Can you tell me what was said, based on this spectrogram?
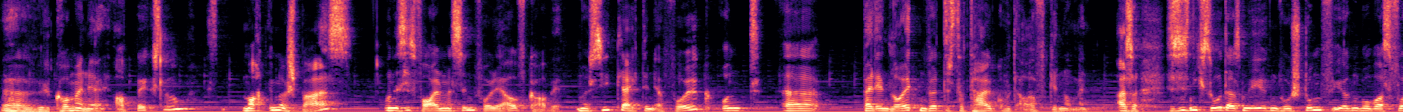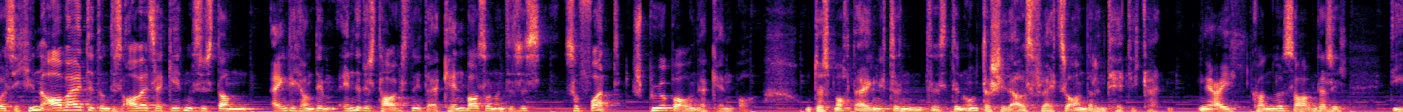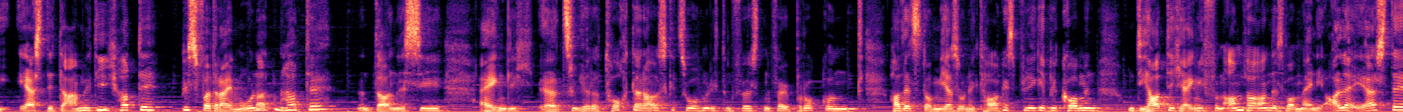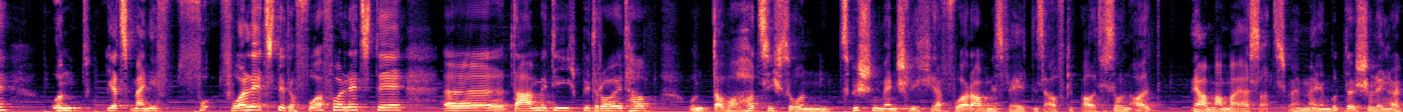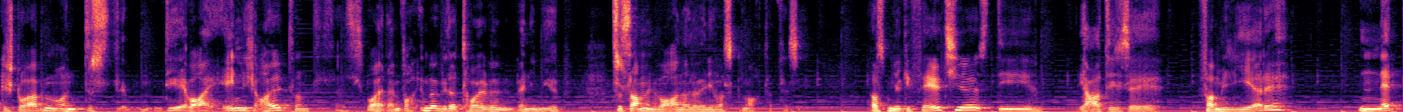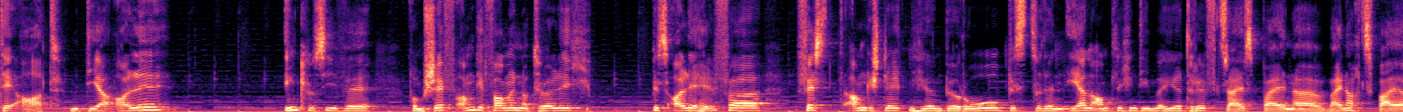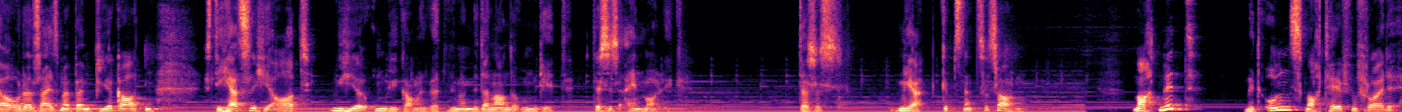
äh, willkommene Abwechslung. Es macht immer Spaß und es ist vor allem eine sinnvolle Aufgabe. Man sieht gleich den Erfolg und äh, bei den Leuten wird es total gut aufgenommen. Also es ist nicht so, dass man irgendwo stumpf irgendwo was vor sich hin arbeitet und das Arbeitsergebnis ist dann eigentlich an dem Ende des Tages nicht erkennbar, sondern das ist sofort spürbar und erkennbar. Und das macht eigentlich den, das, den Unterschied aus, vielleicht zu anderen Tätigkeiten. Ja, ich kann nur sagen, dass ich die erste Dame, die ich hatte, bis vor drei Monaten hatte, und dann ist sie eigentlich äh, zu ihrer Tochter rausgezogen Richtung Fürstenfeldbruck und hat jetzt da mehr so eine Tagespflege bekommen. Und die hatte ich eigentlich von Anfang an. Das war meine allererste und jetzt meine vorletzte oder vorvorletzte äh, Dame, die ich betreut habe. Und da war, hat sich so ein zwischenmenschlich hervorragendes Verhältnis aufgebaut. So ein alt, ja, Mama-Ersatz, weil meine Mutter ist schon länger gestorben und das, die war ähnlich alt und es war halt einfach immer wieder toll, wenn, wenn ich mit ihr zusammen waren oder wenn ich was gemacht habe für sie. Was mir gefällt hier ist die, ja, diese familiäre, nette Art, mit der alle, inklusive vom Chef angefangen natürlich, bis alle Helfer Festangestellten hier im Büro bis zu den Ehrenamtlichen, die man hier trifft, sei es bei einer Weihnachtsfeier oder sei es mal beim Biergarten, ist die herzliche Art, wie hier umgegangen wird, wie man miteinander umgeht. Das ist einmalig. Das ist mehr, gibt's nicht zu sagen. Macht mit, mit uns macht helfen Freude.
